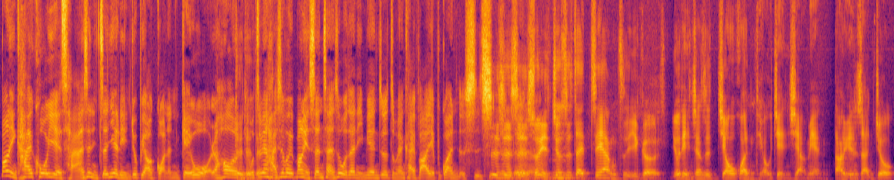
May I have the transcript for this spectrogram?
帮你开阔叶材，还是你针叶林你就不要管了，你给我，然后我这边还是会帮你生产，是我在里面就怎么样开发也不关你的事情。是是是，所以就是在这样子一个有点像是交换条件下面，大圆山就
